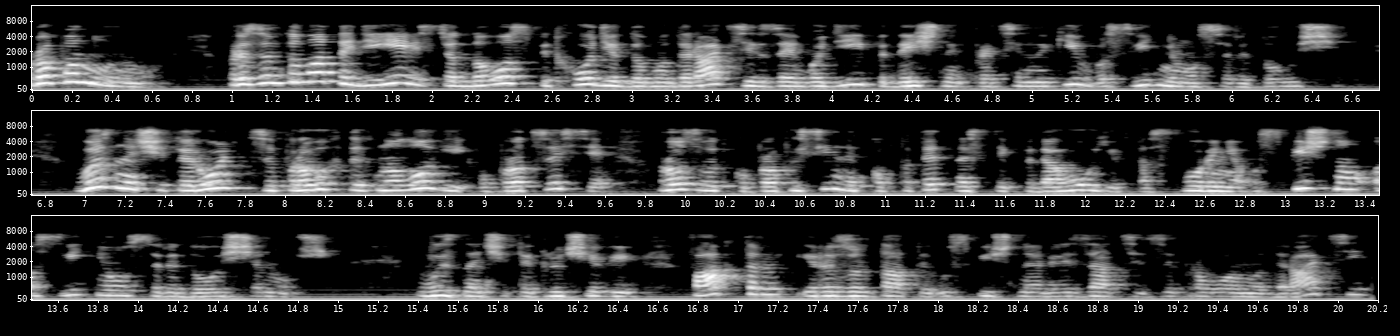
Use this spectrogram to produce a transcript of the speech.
Пропонуємо презентувати дієвість одного з підходів до модерації взаємодії педагогічних працівників в освітньому середовищі, визначити роль цифрових технологій у процесі розвитку професійних компетентностей педагогів та створення успішного освітнього середовища НУШ, визначити ключові фактори і результати успішної реалізації цифрової модерації,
